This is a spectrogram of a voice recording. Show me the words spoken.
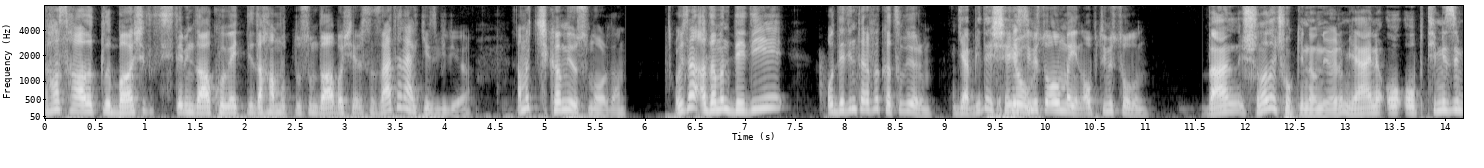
daha sağlıklı, bağışıklık sistemin daha kuvvetli, daha mutlusun, daha başarılısın. Zaten herkes biliyor. Ama çıkamıyorsun oradan. O yüzden adamın dediği o dediğin tarafa katılıyorum. ya bir de şey oldu. Pesimist olmayın, optimist olun. Ben şuna da çok inanıyorum. Yani o optimizm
